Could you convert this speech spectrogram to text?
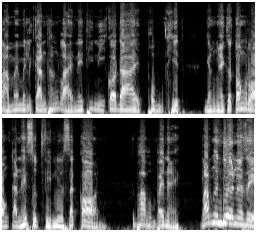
ลามอเมริกันทั้งหลายในที่นี้ก็ได้ ผมคิด ยังไงก็ต้องลองกันให้สุดฝีมือซะก่อน จะพาผมไปไหน รับเงินเดือนนะสิ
